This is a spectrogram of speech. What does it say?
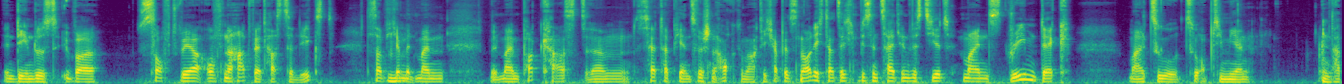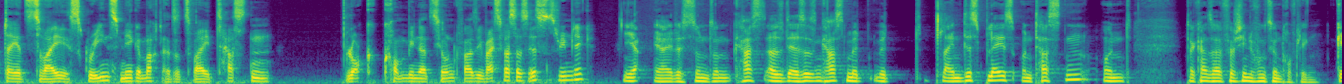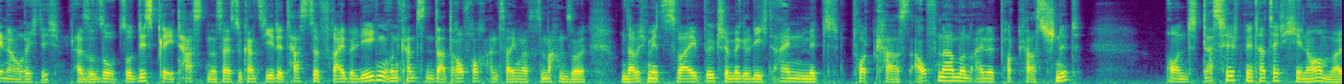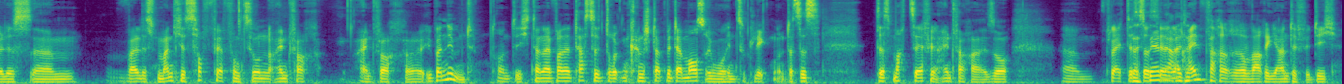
indem du es über Software auf eine Hardware-Taste legst. Das habe ich ja Mhm. mit meinem, mit meinem Podcast-Setup hier inzwischen auch gemacht. Ich habe jetzt neulich tatsächlich ein bisschen Zeit investiert, mein Stream Deck mal zu, zu optimieren. Und habe da jetzt zwei Screens mir gemacht, also zwei Tasten-Block-Kombinationen quasi. Weißt du, was das ist, Stream Deck? Ja, ja, das ist so ein, so ein Kasten, also der ist ein Kasten mit, mit kleinen Displays und Tasten und da kannst du halt verschiedene Funktionen drauflegen. Genau, richtig. Also so, so Display-Tasten. Das heißt, du kannst jede Taste frei belegen und kannst dann da drauf auch anzeigen, was es machen soll. Und da habe ich mir jetzt zwei Bildschirme gelegt, einen mit Podcast-Aufnahme und einen mit Podcast-Schnitt. Und das hilft mir tatsächlich enorm, weil das, ähm, weil das manche Softwarefunktionen einfach einfach äh, übernimmt und ich dann einfach eine Taste drücken kann, statt mit der Maus irgendwo hinzuklicken. Und das ist, das macht sehr viel einfacher. Also ähm, vielleicht ist Das das, ja eine eine Alter- einfachere Variante für dich.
